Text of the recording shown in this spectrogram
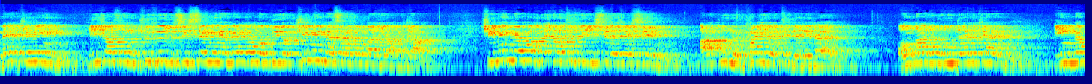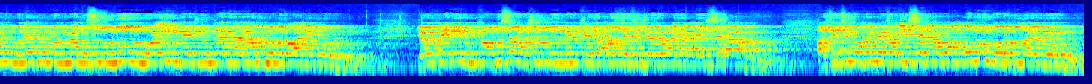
Mekke'nin, Hicaz'ın küfür sistemine meydan okuyor. Kiminle sen bunları yapacaksın? Kiminle bu hayatı değiştireceksin? Aklını kaybetti dediler. Onlar bunu derken innehum lehumul mensurun ve inne cündena lehumul galibun. Göklerin kapısı açıldı Mekke'de Hazreti Cebrail aleyhisselam. Hazreti Muhammed aleyhisselama onun ordularının,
